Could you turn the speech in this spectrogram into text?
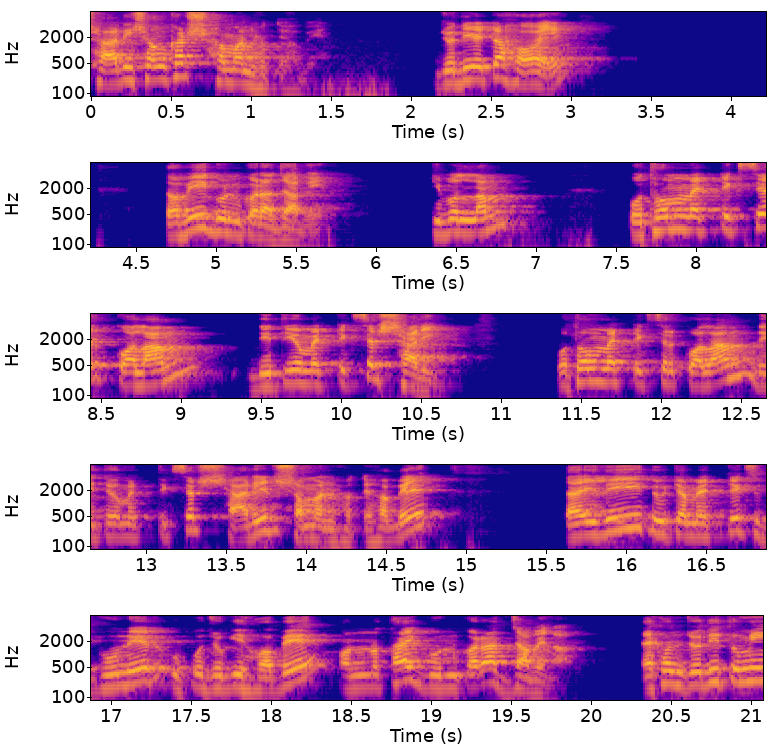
সারি সংখ্যার সমান হতে হবে। যদি এটা হয়, তবেই গুণ করা যাবে। কি বললাম? প্রথম ম্যাট্রিক্সের কলাম, দ্বিতীয় ম্যাট্রিক্সের সারি। প্রথম ম্যাট্রিক্সের কলাম, দ্বিতীয় ম্যাট্রিক্সের সারির সমান হতে হবে। তাইলেই দুইটা ম্যাট্রিক্স গুণের উপযোগী হবে, অন্যথায় গুণ করা যাবে না। এখন যদি তুমি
